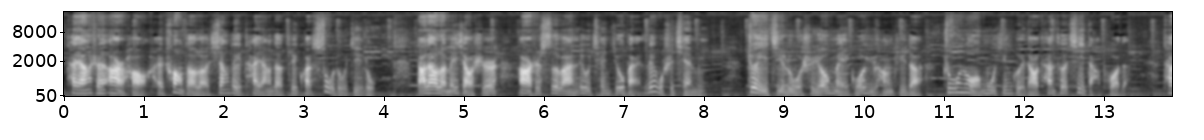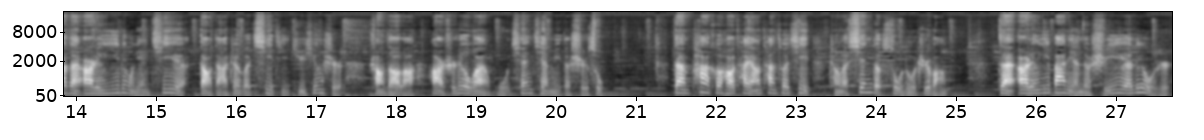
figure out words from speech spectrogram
太阳神二号还创造了相对太阳的最快速度记录，达到了每小时二十四万六千九百六十千米。这一记录是由美国宇航局的朱诺木星轨道探测器打破的。它在二零一六年七月到达这个气体巨星时，创造了二十六万五千千米的时速。但帕克号太阳探测器成了新的速度之王。在2018年的11月6日，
